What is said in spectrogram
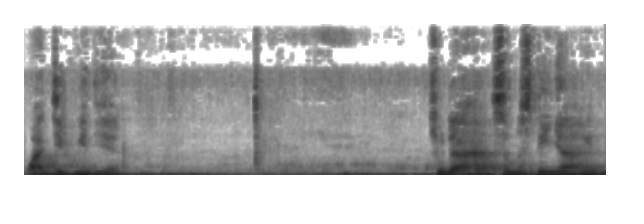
wajib gitu ya. Sudah semestinya gitu.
